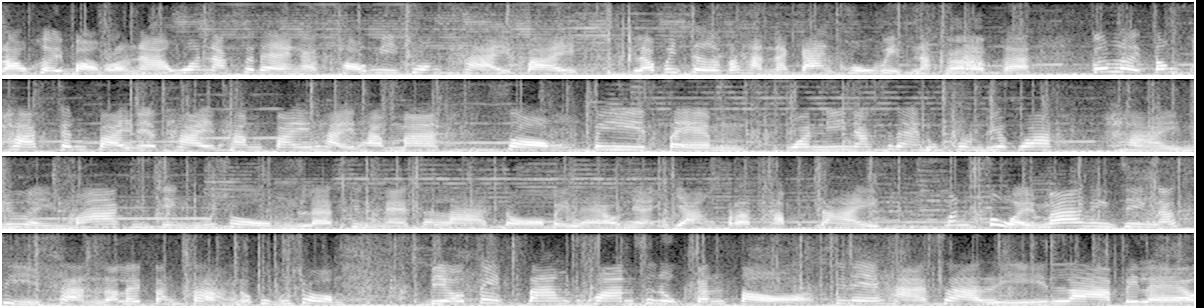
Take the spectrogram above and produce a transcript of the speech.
เราเคยบอกแล้วนะว่านักแสดงอะเขามีช่วงถ่ายไป แล้วไปเจอสถานการณ์โควิดหครันับกๆอะก็เลยต้องพักกันไปเนี่ยถ่ายทำไปถ่ายทำมา 2 ปีเต็ม วันนี้นักแสดงทุกคนเรียกว่า หายเหนื่อยมากจริงๆคุณผู้ชม และถึงแม้จะลาจอไปแล้วเนี่ยอย่างประทับใจ มันสวยมากจริงๆนะสีสันอะไรต่างๆนะคุณผู้ชม เดี๋ยวติดตามความสนุกกันต่อชิเนหาสารีลาไปแล้ว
